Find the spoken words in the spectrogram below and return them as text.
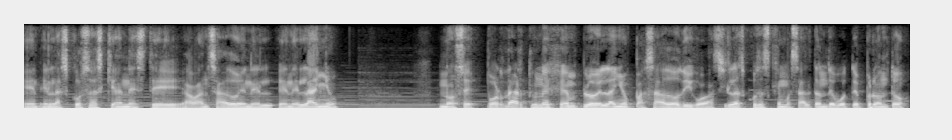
en, las cosas que han este, avanzado en el, en el año no sé, por darte un ejemplo, el año pasado, digo, así las cosas que me saltan de bote pronto,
